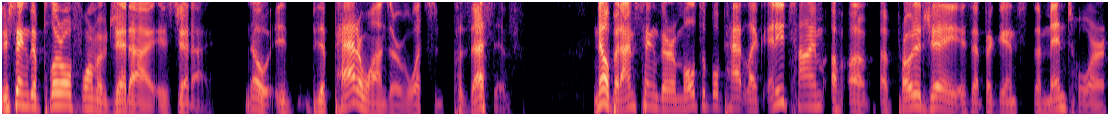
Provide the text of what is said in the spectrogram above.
You're saying the plural form of Jedi is Jedi. no. It, the Padawans are what's possessive. No, but I'm saying there are multiple pat like anytime a, a, a protege is up against the mentor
